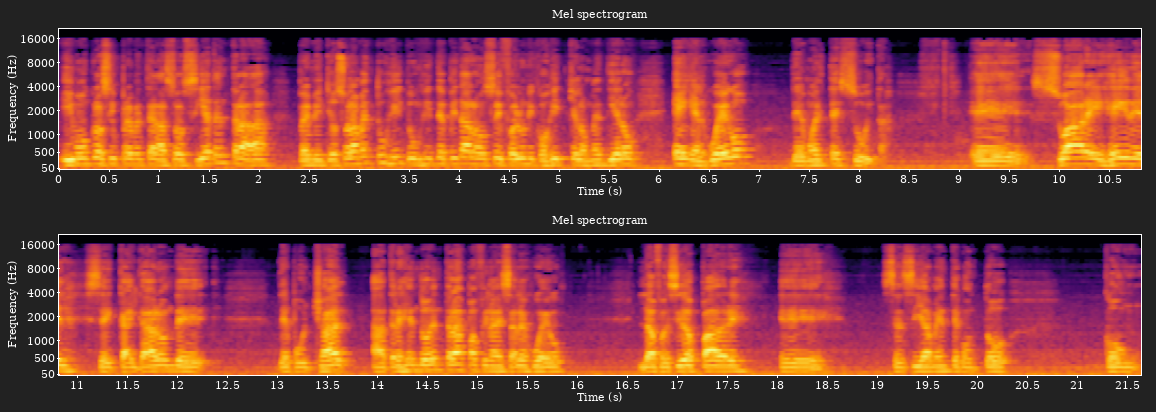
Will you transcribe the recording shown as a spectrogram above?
y Musgrove simplemente lanzó siete entradas permitió solamente un hit, un hit de Pete Alonso y fue el único hit que los metieron en el juego de muerte súbita. Eh, Suárez y Heider se encargaron de, de ponchar a tres en dos entradas para finalizar el juego. La ofensiva de los padres eh, sencillamente contó con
